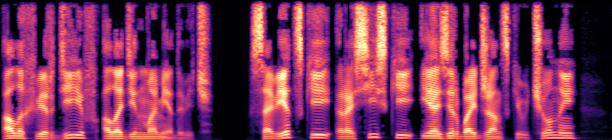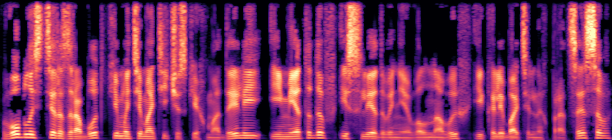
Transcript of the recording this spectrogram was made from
Аллахвердиев Аладдин Мамедович. Советский, российский и азербайджанский ученый в области разработки математических моделей и методов исследования волновых и колебательных процессов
